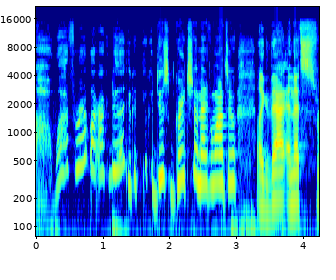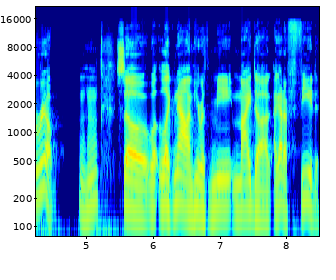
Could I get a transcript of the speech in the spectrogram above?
"Oh, what for real? Like I can do that. You could you could do some great shit, man, if you wanted to." Like that, and that's for real. Mm-hmm. So like now, I'm here with me, my dog. I gotta feed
